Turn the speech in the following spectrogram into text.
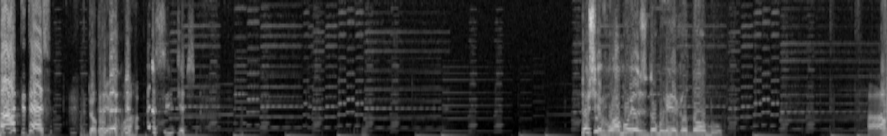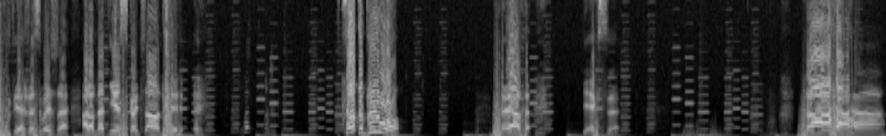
A, ty też! Do piekła. Też idziesz. To się włamujesz do mojego domu. O, wiem, że słyszę, ale on nawet nie jest skończony. Co to było? Ja nie chcę. Ha, ha, ha.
